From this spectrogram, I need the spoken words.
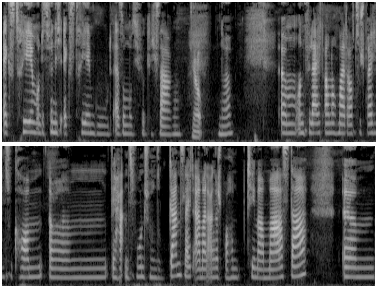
extrem und das finde ich extrem gut. Also muss ich wirklich sagen. Ja. Ne? Ähm, und vielleicht auch noch mal darauf zu sprechen zu kommen. Ähm, wir hatten es vorhin schon so ganz leicht einmal angesprochen, Thema Master. Ähm,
